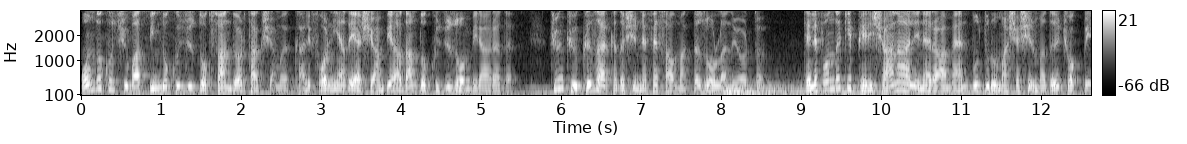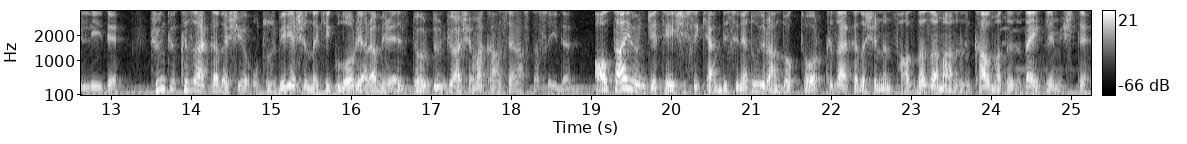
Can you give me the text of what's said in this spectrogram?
19 Şubat 1994 akşamı Kaliforniya'da yaşayan bir adam 911'i aradı. Çünkü kız arkadaşı nefes almakta zorlanıyordu. Telefondaki perişan haline rağmen bu duruma şaşırmadığı çok belliydi. Çünkü kız arkadaşı 31 yaşındaki Gloria Ramirez 4. aşama kanser hastasıydı. 6 ay önce teşhisi kendisine duyuran doktor kız arkadaşının fazla zamanının kalmadığını da eklemişti.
